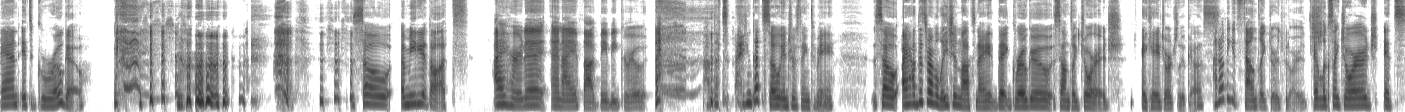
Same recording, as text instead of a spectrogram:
and it's Grogu. so, immediate thoughts. I heard it and I thought Baby Groot. Oh, that's I think that's so interesting to me. So, I had this revelation last night that Grogu sounds like George, aka George Lucas. I don't think it sounds like George, but George. It looks like George. It's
